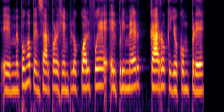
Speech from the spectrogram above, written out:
Eh, me pongo a pensar, por ejemplo, cuál fue el primer carro que yo compré,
